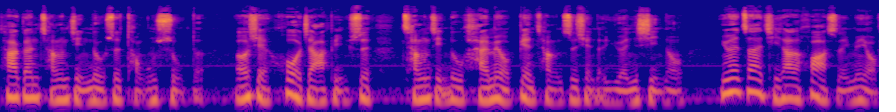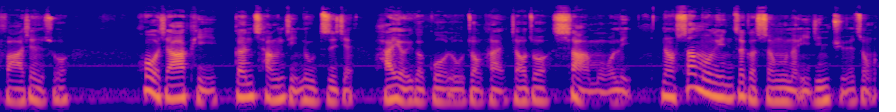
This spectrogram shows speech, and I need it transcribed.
它跟长颈鹿是同属的，而且霍加皮是长颈鹿还没有变长之前的原型哦。因为在其他的化石里面有发现说，霍加皮跟长颈鹿之间还有一个过渡状态，叫做萨摩林。那萨摩林这个生物呢，已经绝种了，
